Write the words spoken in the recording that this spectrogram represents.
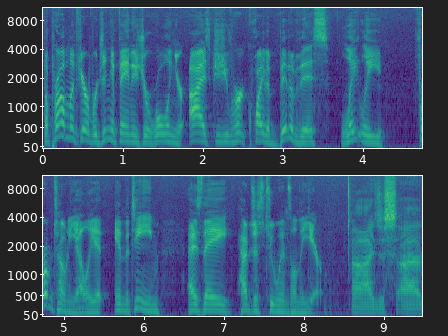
The problem if you're a Virginia fan is you're rolling your eyes because you've heard quite a bit of this lately from Tony Elliott and the team as they have just two wins on the year. Uh, I just, uh,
